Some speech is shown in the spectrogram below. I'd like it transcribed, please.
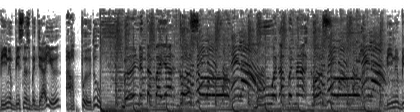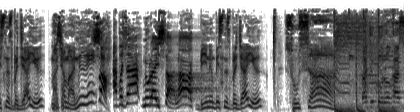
Bina bisnes berjaya? Apa tu? Benda tak payah gosok Buat apa nak gosok Bina bisnes berjaya? Macam mana eh? Sah. Apa sah? Nuraisa lah. Bina bisnes berjaya? Susah. Baju kurung khas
